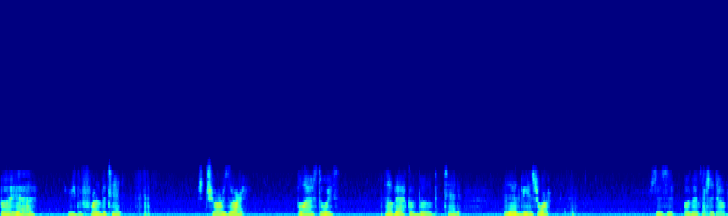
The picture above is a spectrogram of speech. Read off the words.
but yeah, here's the front of the tin. Charizard, Blastoise, the back of the tin, and then Venusaur. Says it. Oh, that's upside down.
